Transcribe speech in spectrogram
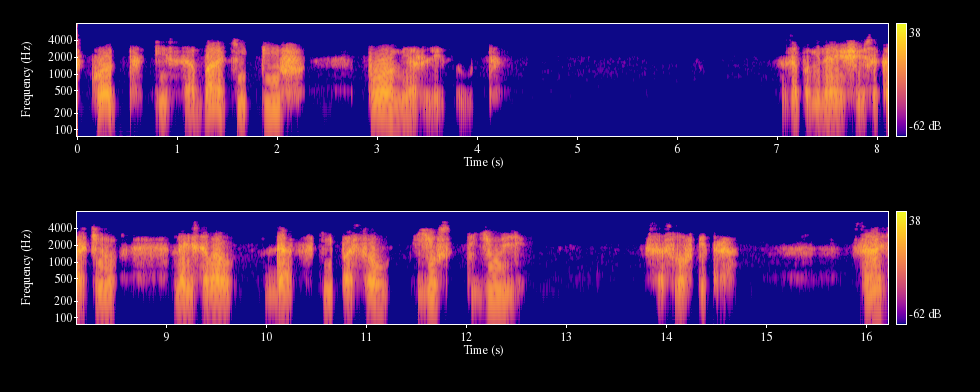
скот и собаки, пив, померли тут. Запоминающуюся картину нарисовал датский посол Юст Юль со слов Петра. Царь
